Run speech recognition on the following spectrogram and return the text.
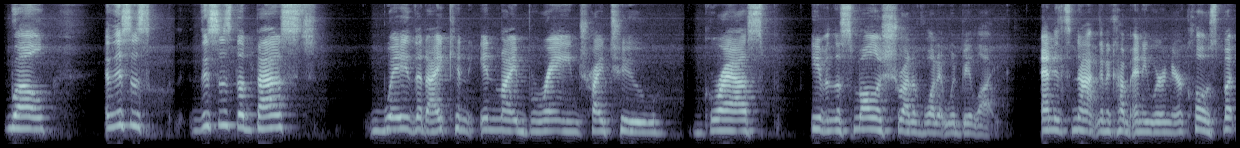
Well, and this is this is the best way that I can in my brain try to grasp even the smallest shred of what it would be like. And it's not going to come anywhere near close, but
